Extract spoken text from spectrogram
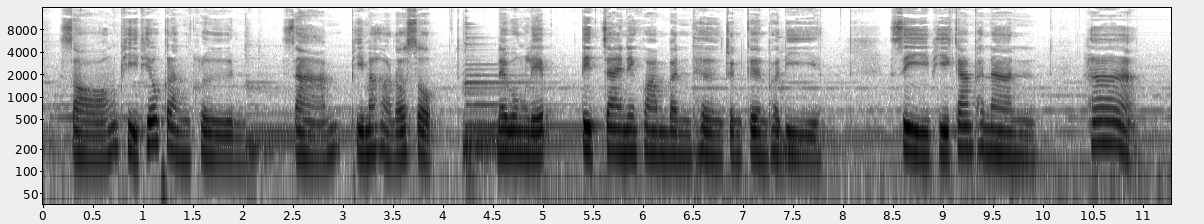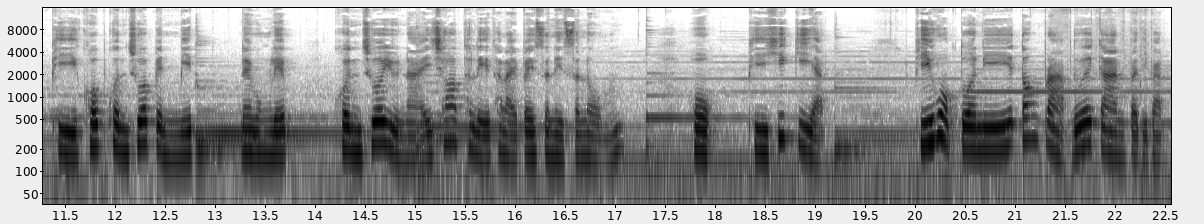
2. ผีเที่ยวกลางคืน 3. ผีมหรสพ ในวงเล็บติดใจในความบันเทิงจนเกินพอดี 4. ผีการพนัน 5. ผีคบคนชั่วเป็นมิตร ในวงเล็บ คนชั่วอยู่ไหนชอบทะเลถลายไปสนิทสนม 6. ผีขี้เกียจผีหกตัวนี้ต้องปราบด้วยการปฏิบัติ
